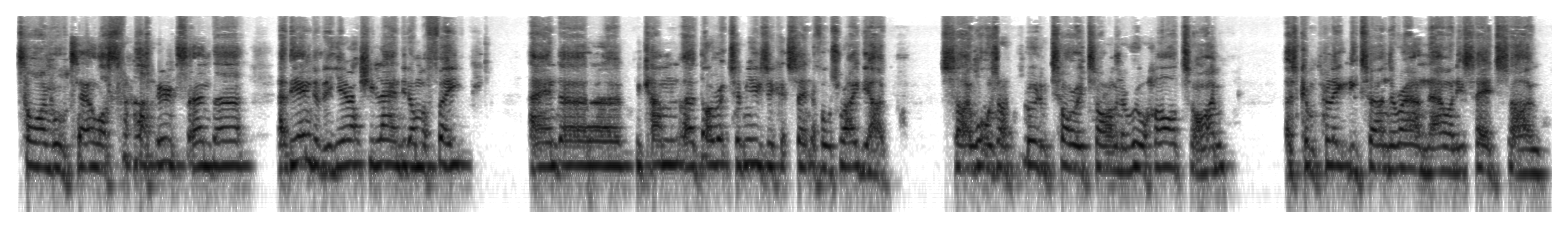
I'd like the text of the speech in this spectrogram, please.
time will tell, I suppose. And uh, at the end of the year, I actually landed on my feet and uh, become a director of music at Centreforce Radio. So what was a really torrid time and a real hard time has completely turned around now on its head. So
